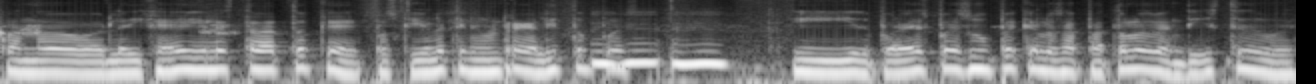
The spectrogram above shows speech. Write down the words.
cuando le dije, a este vato que, pues, que yo le tenía un regalito, pues. Y por ahí después supe que los zapatos los vendiste, güey.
